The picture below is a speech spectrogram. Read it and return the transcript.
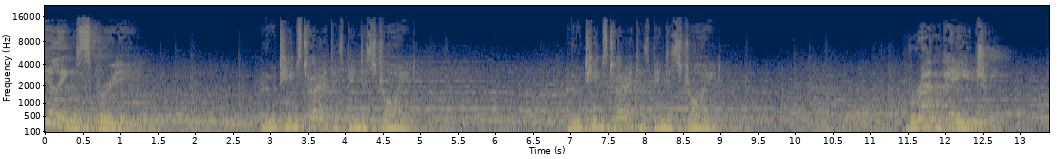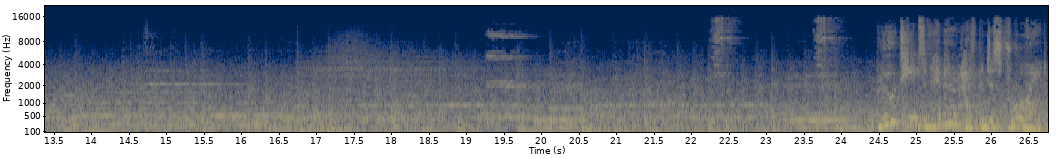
Killing spree. Blue Team's turret has been destroyed. Blue Team's turret has been destroyed. Rampage. Blue Team's inhibitor has been destroyed.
